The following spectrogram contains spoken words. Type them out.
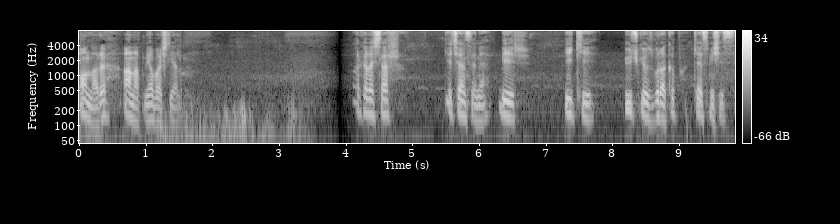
Onları anlatmaya başlayalım. Arkadaşlar geçen sene 1, 2, 3 göz bırakıp kesmişiz.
